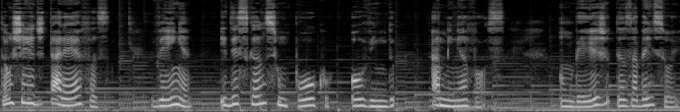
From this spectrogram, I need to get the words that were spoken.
tão cheio de tarefas. Venha e descanse um pouco ouvindo a minha voz. Um beijo, Deus abençoe.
